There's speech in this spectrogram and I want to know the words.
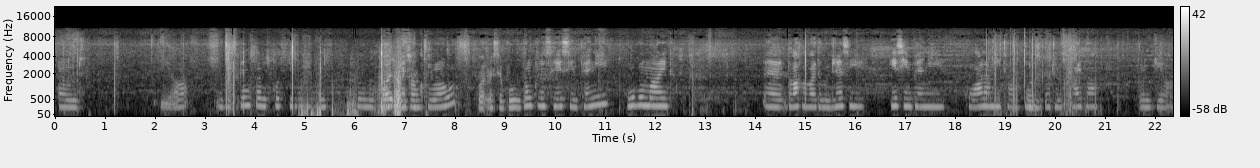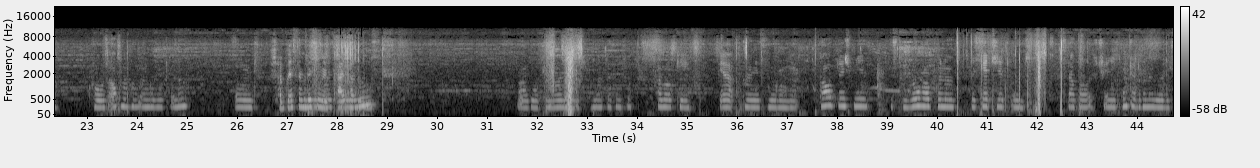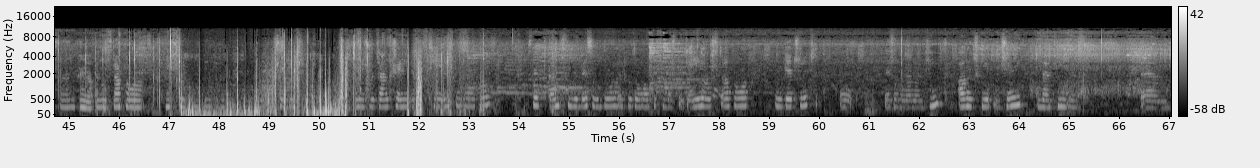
Und ja, die Skins soll ich kurz die und Gold Goldmesser Crow, Goldmesser Bo. dunkles Häschen Penny, Robo Mike, äh, Drachenreiterin Jessie, Häschen Penny, Koala Mieter, Liebesbotin Piper und ja, Crow ist auch noch im Angebot drin. Und Ich habe gestern ein bisschen mit Piper geübt. Also Finale, ich mag das nicht so. Aber okay. Er kann jetzt eine Runde Powerplay spielen. Ist Tresora drin mit Gadget und Star Power ist Shelly gut da drin, würde ich sagen. Ja. Also Star Power nicht so Shelly. Und ich würde sagen, Shelly ist okay in Tresora. Es gibt ganz viele bessere Brawler in Tresora, wie zum Beispiel Gale auf Star Power und Gadget. Oh, der ist auch in einem anderen Team. Arik spielt mit Shelly und sein Team ist. Ähm,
